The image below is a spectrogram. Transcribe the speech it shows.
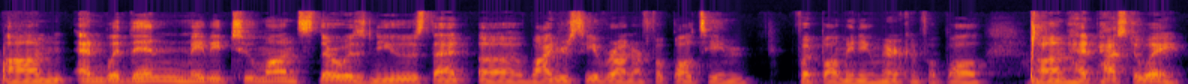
Um, and within maybe two months, there was news that a wide receiver on our football team, football meaning American football, um, had passed away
